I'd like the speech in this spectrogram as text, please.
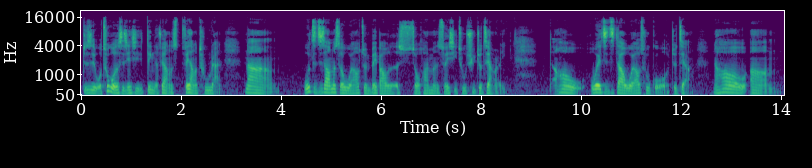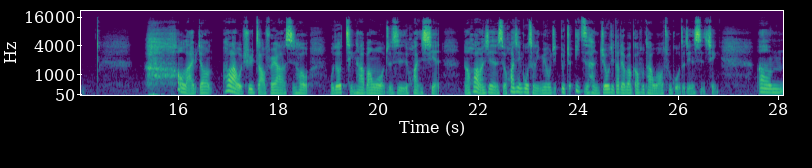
就是我出国的时间其实定的非常的非常的突然。那我只知道那时候我要准备把我的手环们水洗出去，就这样而已。然后我也只知道我要出国，就这样。然后嗯，后来比较后来我去找 Freya 的时候，我就请他帮我就是换线。然后换完线的时候，换线过程里面，我就我就一直很纠结，到底要不要告诉他我要出国这件事情。嗯，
